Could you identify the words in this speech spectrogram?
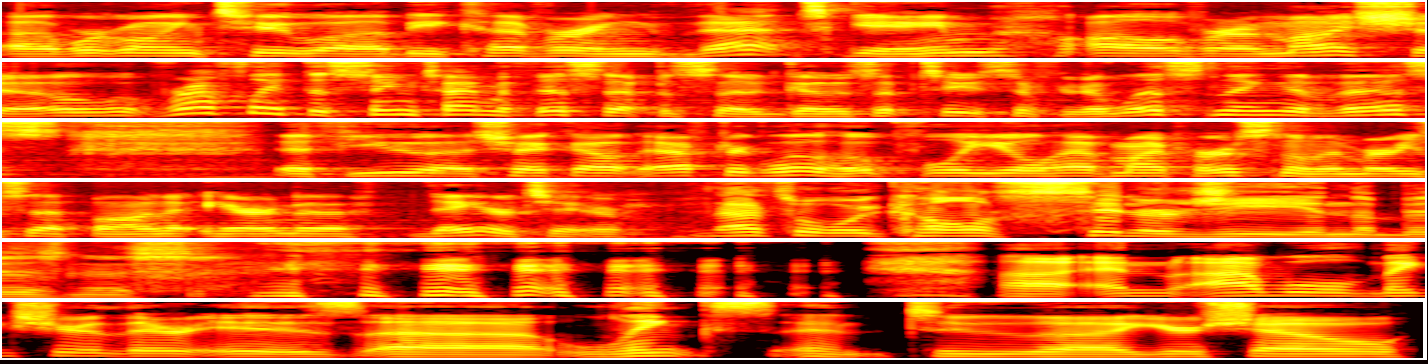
Uh, we're going to uh, be covering that game all over on my show, roughly at the same time that this episode goes up, too. So if you're listening to this, if you uh, check out Afterglow, hopefully you'll have my personal memories up on it here in a day or two. That's what we call synergy in the business. uh, and I will make sure there is uh, links uh, to uh, your show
